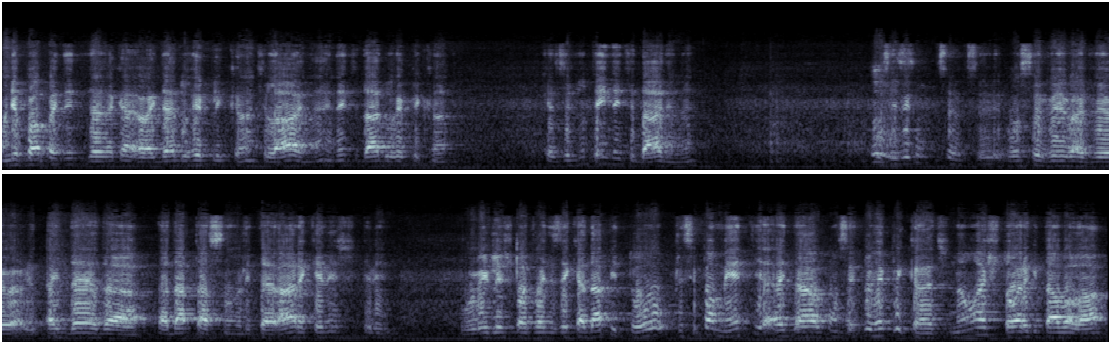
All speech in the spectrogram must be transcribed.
onde a própria identidade, a ideia do replicante lá, né? a identidade do replicante. Quer dizer, não tem identidade, né? Inclusive, você, você vê, vai ver a ideia da, da adaptação literária que eles, ele, o Ridley Scott vai dizer que adaptou principalmente a, a, o conceito do replicante, não a história que estava lá,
